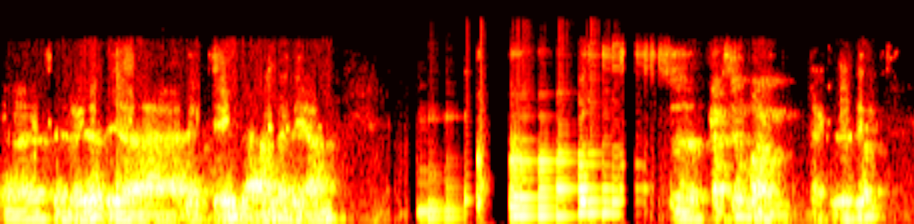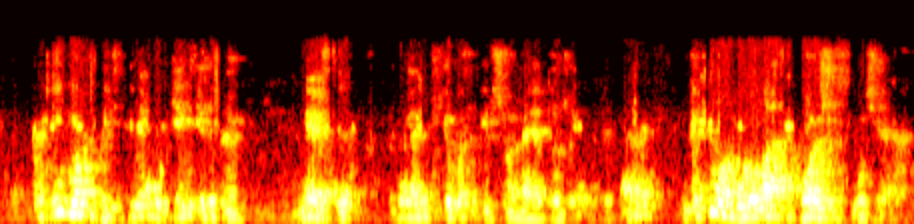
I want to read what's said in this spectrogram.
Э, Всем привет, я Алексей, да, это я. Ко всем вам, дорогие друзья, каким может быть первый день или же вместе, журналистики поступившего на эту же специальность, и каким он был у вас в больших случаях?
